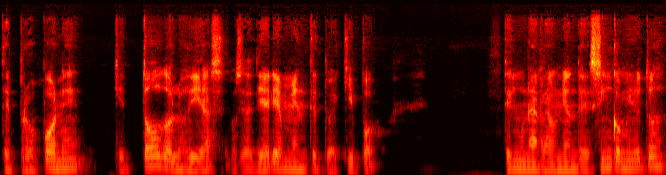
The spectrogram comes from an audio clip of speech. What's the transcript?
te propone que todos los días, o sea, diariamente tu equipo tengo una reunión de cinco minutos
